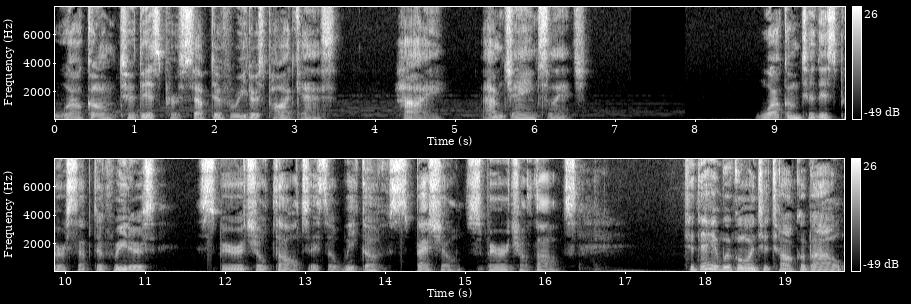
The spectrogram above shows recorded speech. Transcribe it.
Welcome to this Perceptive Readers Podcast. Hi, I'm James Lynch. Welcome to this Perceptive Readers Spiritual Thoughts. It's a week of special spiritual thoughts. Today we're going to talk about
